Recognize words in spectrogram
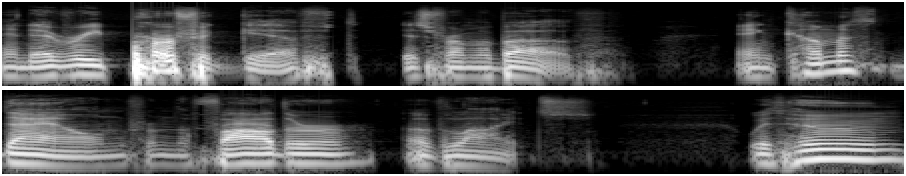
and every perfect gift is from above and cometh down from the Father of lights, with whom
